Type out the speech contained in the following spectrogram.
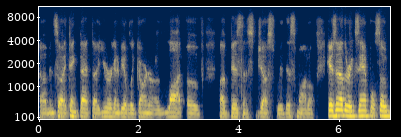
Um, and so I think that uh, you are going to be able to garner a lot of uh, business just with this model. Here's another example. So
